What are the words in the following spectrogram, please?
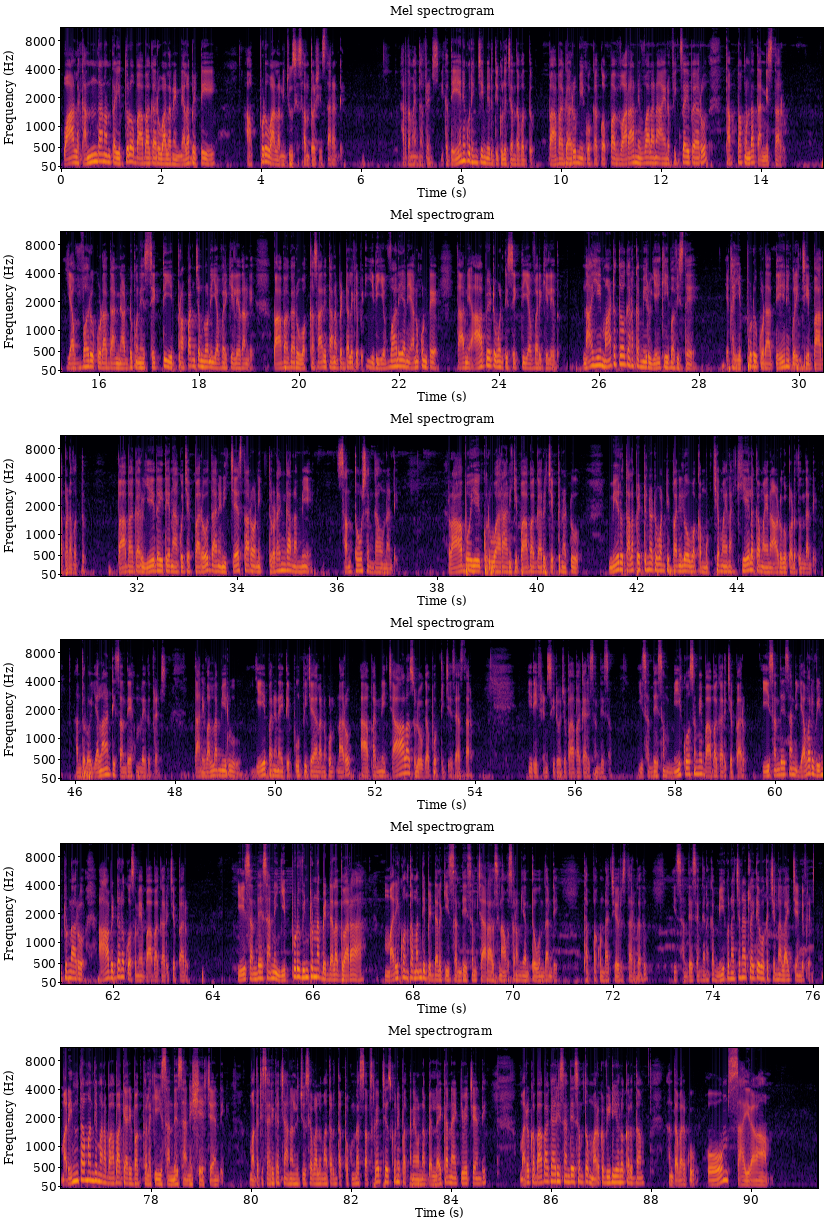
వాళ్ళకి అందనంత ఎత్తులో బాబాగారు వాళ్ళని నిలబెట్టి అప్పుడు వాళ్ళని చూసి సంతోషిస్తారండి. అర్థమైందా ఫ్రెండ్స్? ఇక దేని గురించి మీరు దిగులు చెందవద్దు. బాబాగారు మీకు ఒక గొప్ప వరాన్ని ఇవ్వాలని ఆయన ఫిక్స్ అయిపోయారు తప్పకుండా దాన్ని ఇస్తారు ఎవ్వరు కూడా దాన్ని అడ్డుకునే శక్తి ఈ ప్రపంచంలోనే ఎవ్వరికీ లేదండి. బాబా గారు ఒక్కసారి తన బిడ్డలకి ఇది ఇవ్వాలి అని అనుకుంటే దాన్ని ఆపేటువంటి శక్తి ఎవ్వరికీ లేదు. నా ఈ మాటతో గనక మీరు ఏకీభవిస్తే ఇక ఎప్పుడూ కూడా దేని గురించి బాధపడవద్దు. బాబా గారు ఏదైతే నాకు చెప్పారో దానిని చేస్తారో అని దృఢంగా నమ్మి సంతోషంగా ఉండండి. రాబోయే గురువారానికి బాబా గారు చెప్పినట్టు మీరు తలపెట్టినటువంటి పనిలో ఒక ముఖ్యమైన కీలకమైన అడుగు పడుతుందండి. అందులో ఎలాంటి సందేహం లేదు ఫ్రెండ్స్. దానివల్ల మీరు ఏ పనినైతే పూర్తి చేయాలనుకుంటున్నారో ఆ పనిని చాలా సులువుగా పూర్తి చేసేస్తారు. ఇది ఫ్రెండ్స్ ఈరోజు బాబా గారి సందేశం. ఈ సందేశం మీకోసమే బాబాగారు చెప్పారు. ఈ సందేశాన్ని ఎవరు వింటున్నారో ఆ బిడ్డల కోసమే బాబా గారు చెప్పారు. ఈ సందేశాన్ని ఇప్పుడు వింటున్న బిడ్డల ద్వారా మరికొంతమంది బిడ్డలకి ఈ సందేశం చేరాల్సిన అవసరం ఎంతో ఉందండి. తప్పకుండా చేరుస్తారు కదా. ఈ సందేశం కనుక మీకు నచ్చినట్లయితే ఒక చిన్న లైక్ చేయండి ఫ్రెండ్స్. మరింతమంది మన బాబా గారి భక్తులకి ఈ సందేశాన్ని షేర్ చేయండి. మొదటిసారిగా ఛానల్ని చూసే వాళ్ళు మాత్రం తప్పకుండా సబ్స్క్రైబ్ చేసుకుని పక్కనే ఉన్న బెల్ ఐకాన్ని యాక్టివేట్ చేయండి. మరొక బాబా గారి సందేశంతో మరొక వీడియోలో కలుద్దాం. అంతవరకు ఓం సాయిరామ్.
